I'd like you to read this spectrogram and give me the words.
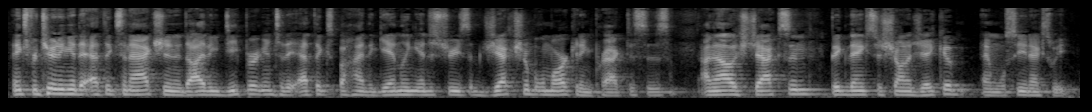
Thanks for tuning into Ethics in Action and diving deeper into the ethics behind the gambling industry's objectionable marketing practices. I'm Alex Jackson. Big thanks to Shaun and Jacob, and we'll see you next week.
